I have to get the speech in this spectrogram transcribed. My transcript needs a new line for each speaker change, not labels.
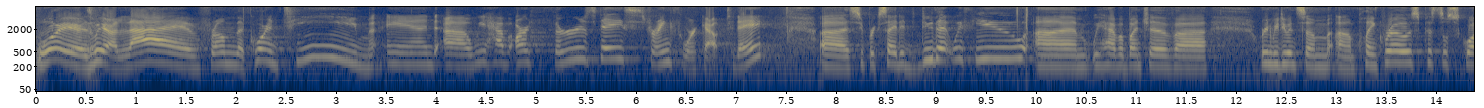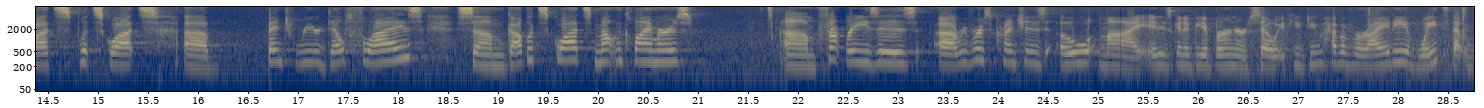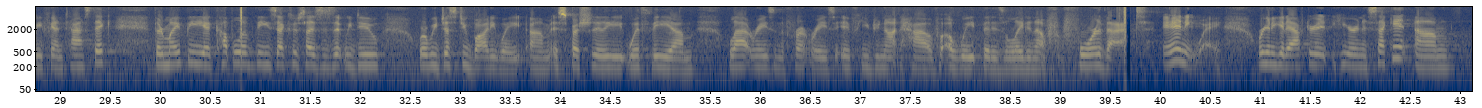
Warriors, we are live from the quarantine and uh, we have our Thursday strength workout today. Uh, super excited to do that with you. Um, we have a bunch of, uh, we're gonna be doing some um, plank rows, pistol squats, split squats, uh, bent rear delt flies, some goblet squats, mountain climbers, um, front raises, uh, reverse crunches, oh my, it is gonna be a burner. So if you do have a variety of weights, that would be fantastic. There might be a couple of these exercises that we do where we just do body weight, um, especially with the um, lat raise and the front raise if you do not have a weight that is light enough for that. Anyway, we're gonna get after it here in a second.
